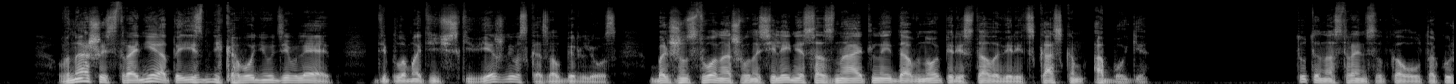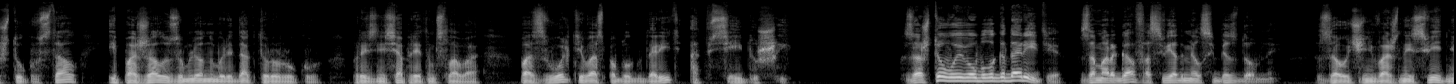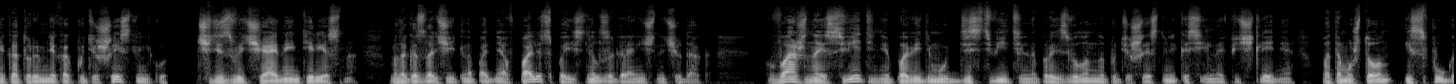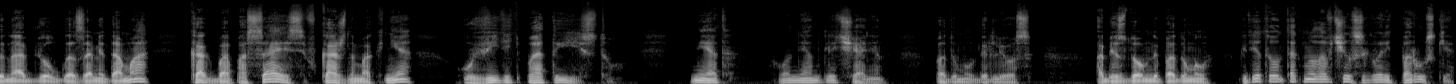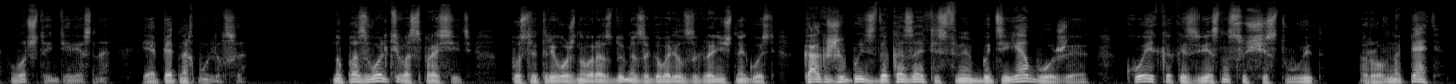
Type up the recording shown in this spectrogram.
«В нашей стране атеизм никого не удивляет», — дипломатически вежливо сказал Берлиоз. «Большинство нашего населения сознательно и давно перестало верить сказкам о Боге». Тут иностранец отколол такую штуку, встал и пожал изумленному редактору руку, произнеся при этом слова «Позвольте вас поблагодарить от всей души». «За что вы его благодарите?» — заморгав, осведомился бездомный. «За очень важные сведения, которые мне, как путешественнику, чрезвычайно интересно», — многозначительно подняв палец, пояснил заграничный чудак. Важное сведение, по-видимому, действительно произвело на путешественника сильное впечатление, потому что он испуганно обвел глазами дома, как бы опасаясь в каждом окне увидеть по атеисту. «Нет, он не англичанин», — подумал Берлиоз. А бездомный подумал, где-то он так наловчился говорить по-русски, вот что интересно, и опять нахмурился. «Ну, позвольте вас спросить, После тревожного раздумья заговорил заграничный гость. «Как же быть с доказательствами бытия Божия? Коих, как известно, существует ровно пять».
